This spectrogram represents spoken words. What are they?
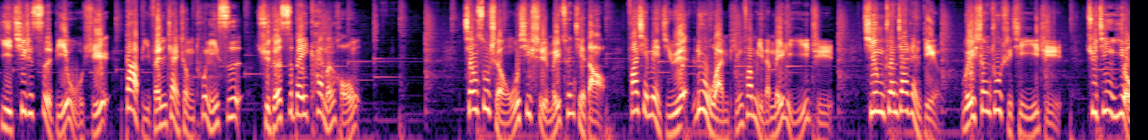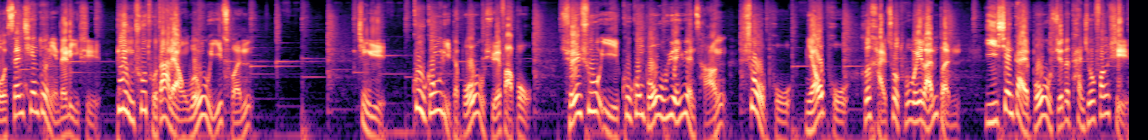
以七十四比五十大比分战胜突尼斯，取得斯杯开门红。江苏省无锡市梅村街道发现面积约六万平方米的梅里遗址，经专家认定为商周时期遗址，距今已有三千多年的历史，并出土大量文物遗存。近日，故宫里的博物学发布全书，以故宫博物院院藏、兽谱、鸟谱和海错图为蓝本。以现代博物学的探究方式，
